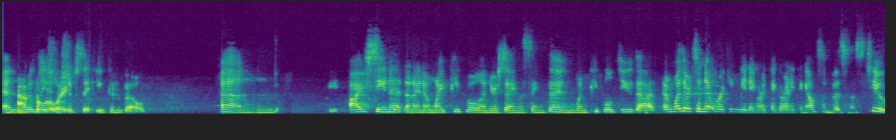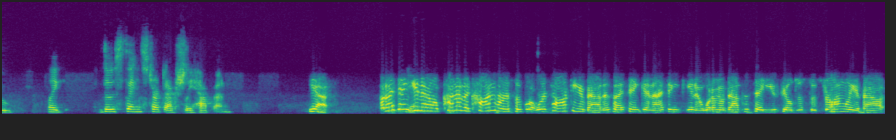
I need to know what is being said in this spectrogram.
and Absolutely. relationships that you can build. And I've seen it, and I know my people, and you're saying the same thing. When people do that, and whether it's a networking meeting or I think or anything else in business too, like those things start to actually happen. Yeah. But I think, yeah. you know, kind of the converse of what we're talking about is I think, and I think, you know, what I'm about to say you feel just as strongly about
